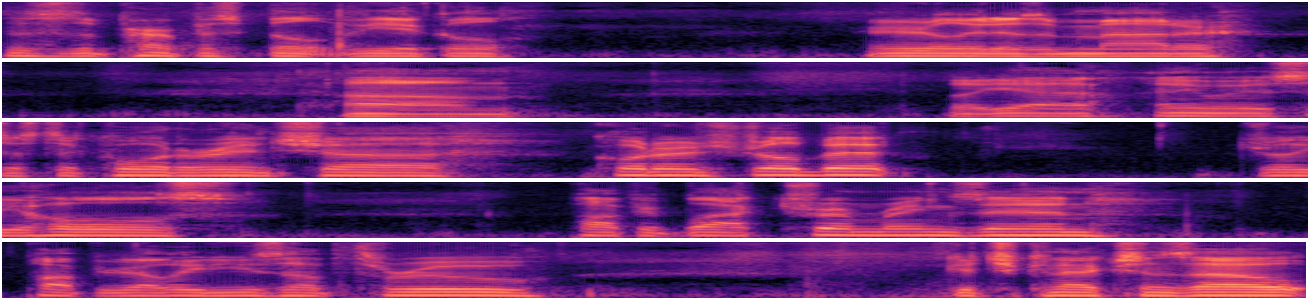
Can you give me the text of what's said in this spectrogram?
this is a purpose-built vehicle. It really doesn't matter. Um, but yeah, anyways, just a quarter inch, uh, quarter inch drill bit. Drill your holes, pop your black trim rings in, pop your LEDs up through, get your connections out,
